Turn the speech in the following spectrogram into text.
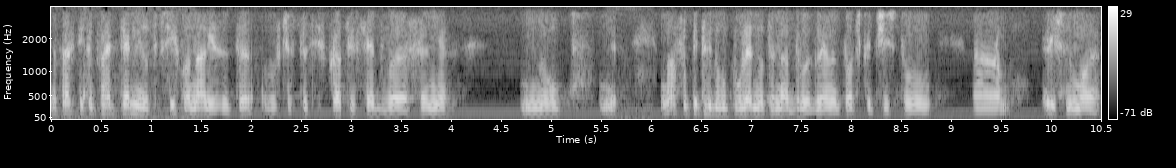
на практика това е термин от психоанализата в частта си, в която изследва съня. Но, но аз опитах да го погледна от една друга гледна точка, чисто а, лично моя.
